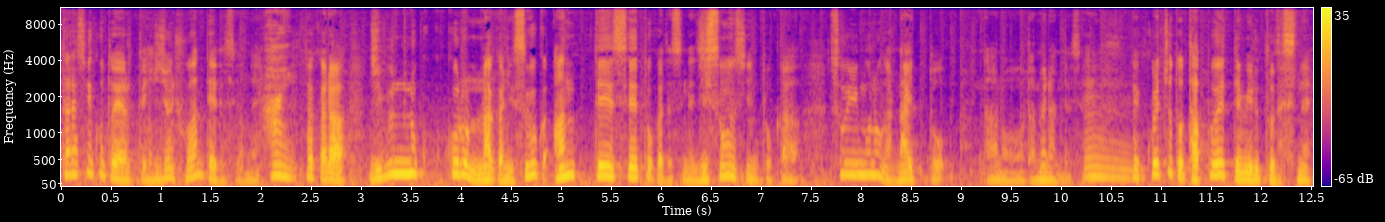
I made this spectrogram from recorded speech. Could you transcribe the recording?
新しいことをやるって非常に不安定ですよね、はい、だから自分の心の中にすごく安定性とかですね自尊心とかそういうものがないとあのダメなんですよ、ね、でこれちょっと例えてみるとですね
